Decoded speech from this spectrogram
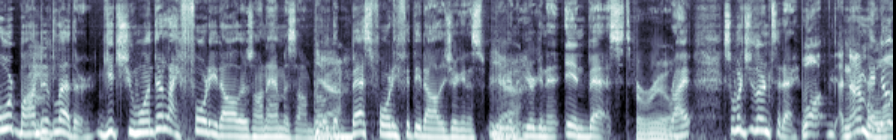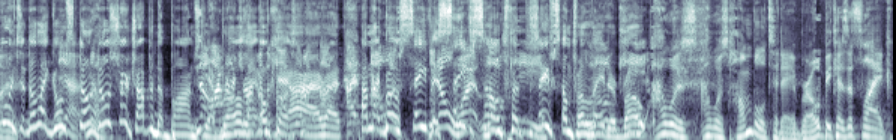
or bonded hmm. leather. Get you one. They're like forty dollars on Amazon, bro. Yeah. The best 40 50 dollars you're gonna you're, Yeah. gonna you're gonna invest For real. right? So what'd you learn today? well, number And one. don't go into don't like go Yeah, don't, no. don't start dropping the bombs No, yet, I'm bro. Like okay, all right, right, I- I'm like, I bro, save it, save some for save some for later, bro. I was I was humble today, bro, because it's like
